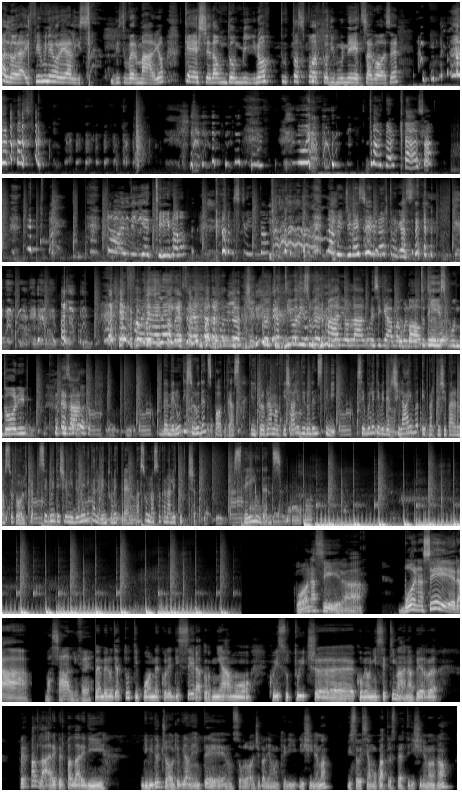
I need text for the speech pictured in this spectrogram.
Allora, il film neorealista di Super Mario che esce da un tombino tutto sporco di munnezza, cose. Lui torna a casa e trova il bigliettino con scritto la principessa in un altro castello. Ma che, ma che E fa vedere lei che se n'è con andata col, col cattivo di Super Mario là, come si chiama? Quello con tutti gli spuntoni. Esatto. Benvenuti su Ludens Podcast, il programma ufficiale di Ludens TV. Se volete vederci live e partecipare al nostro talk, seguiteci ogni domenica alle 21.30 sul nostro canale Twitch. Stay Ludens! Buonasera, Buonasera. Ma salve. benvenuti a tutti, buon mercoledì sera, torniamo qui su Twitch eh, come ogni settimana per, per parlare, per parlare di, di videogiochi ovviamente e non solo, oggi parliamo anche di, di cinema, visto che siamo quattro esperti di cinema, no?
